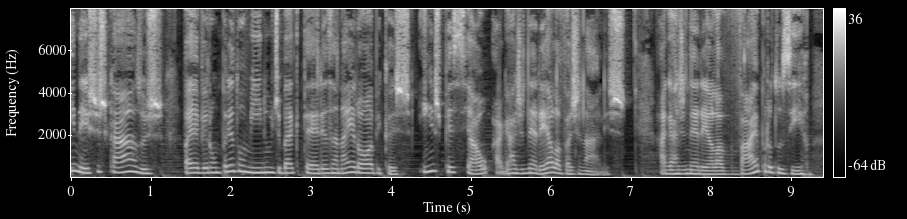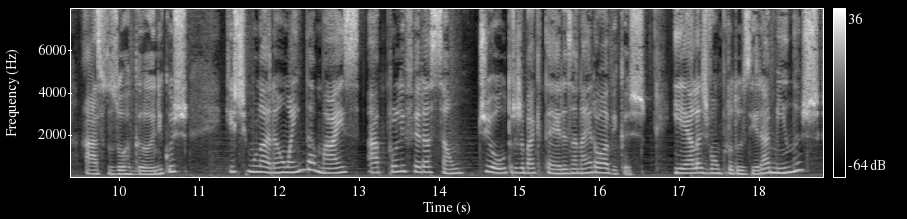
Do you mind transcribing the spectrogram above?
e nestes casos vai haver um predomínio de bactérias anaeróbicas, em especial a Gardnerella vaginalis. A Gardnerella vai produzir ácidos orgânicos que estimularão ainda mais a proliferação de outras bactérias anaeróbicas, e elas vão produzir aminas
